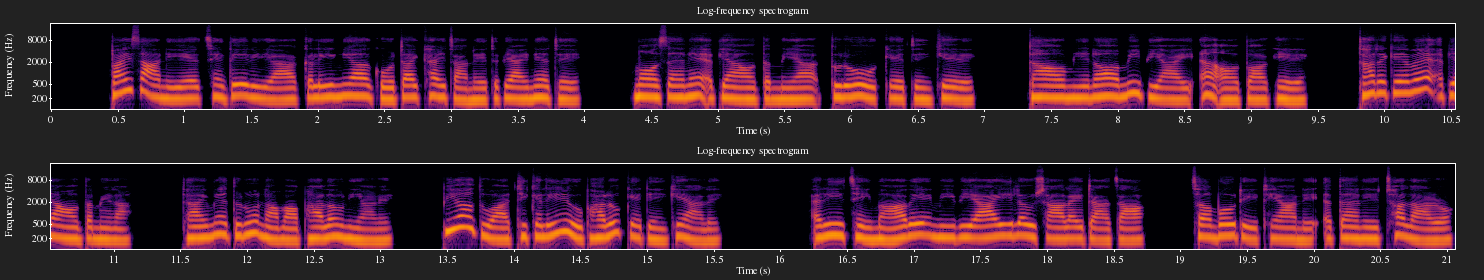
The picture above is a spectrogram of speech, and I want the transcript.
။ဗိုက်စာနေရဲ့ချင်သိတွေကကလေးနှစ်ယောက်ကိုတိုက်ခိုက်ကြတဲ့တပြိုင်နက်တည်းမော်ဆန်နဲ့အပြောင်သမီးကသူတို့ကိုကယ်တင်ခဲ့တယ်။ဒါအောင်မြင်တော့မိဖုရားကြီးအံ့ဩသွားခဲ့တယ်။ဒါတကယ်ပဲအပြောင်သမီးလား။ဒါပေမဲ့သူတို့နာမှာဘာလုပ်နေရလဲ။ပြီးတော့သူကဒီကလေးတွေကိုဘာလို့ကယ်တင်ခဲ့ရလဲ။ အဲ့ဒီအချိန်မှာပဲမိဖုရားကြီးလှုပ်ရှားလိုက်တာကြောင့်ခြံပုတ်တွေထဲကနေအတန်တွေထွက်လာတော့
